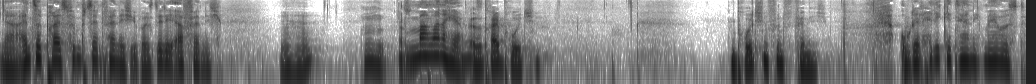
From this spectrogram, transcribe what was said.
Ja, Einzelpreis 15 Pfennig übrigens, DDR-Pfennig. Mhm. Machen wir nachher. Also drei Brötchen. Ein Brötchen fünf Pfennig. Oh, das hätte ich jetzt ja nicht mehr gewusst.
